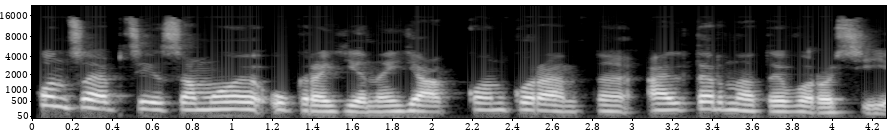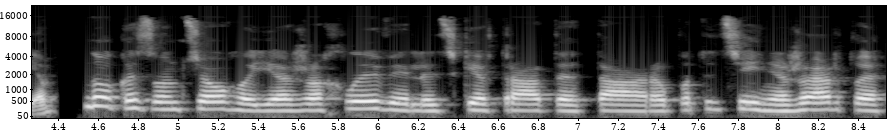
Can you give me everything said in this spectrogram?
концепції самої України як конкурентної альтернативи Росії. Доказом цього є жахливі людські втрати та репутаційні жертви,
